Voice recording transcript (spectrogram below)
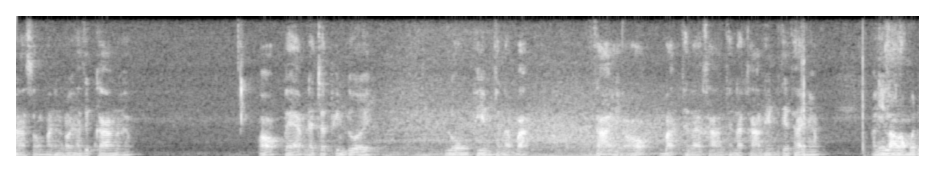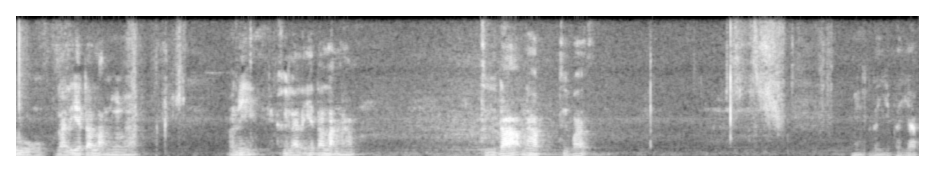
นายน 2559 นะครับ ออกแบบและจัดพิมพ์โดยโรงพิมพ์ธนบัตรสายออกบัตรธนาคารธนาคารแห่งประเทศไทยนะครับ อันนี้เราลองมาดูรายละเอียดด้านหลังดูนะครับ อันนี้คือรายละเอียดด้านหลังนะครับ ถือดาบนะครับ ถือว่านี่ระยิบระยับ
